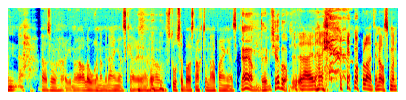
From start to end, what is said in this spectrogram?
han, altså, herregud, nå er alle ordene mine engelsk her. Jeg har stort sett bare snakket om det her på engelsk. Ja, ja, det, kjør på. Nei, nei, jeg må holde meg til norsk, men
